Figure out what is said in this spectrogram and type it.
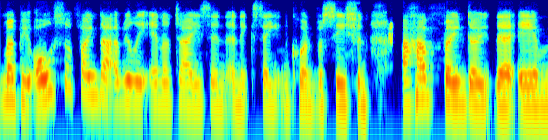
maybe also found that a really energizing and exciting conversation i have found out that um,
